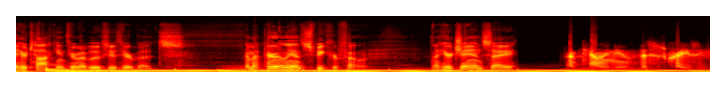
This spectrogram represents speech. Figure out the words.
I hear talking through my Bluetooth earbuds. I'm apparently on speakerphone. I hear Jan say, I'm telling you, this is crazy.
